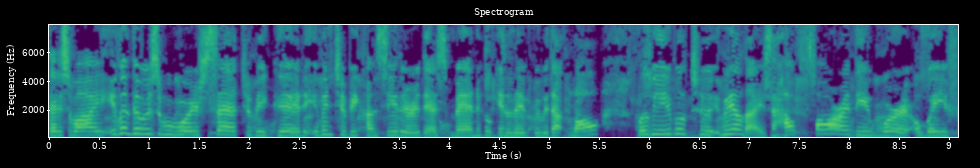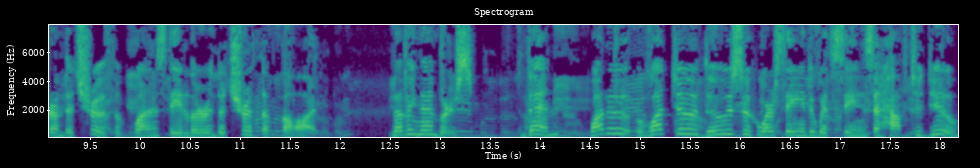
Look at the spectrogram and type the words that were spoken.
That is why even those who were said to be good, even to be considered as men who can live without law, will be able to realize how far they were away from the truth once they learn the truth of God. Loving members, then what do, what do those who are stained with sins have to do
